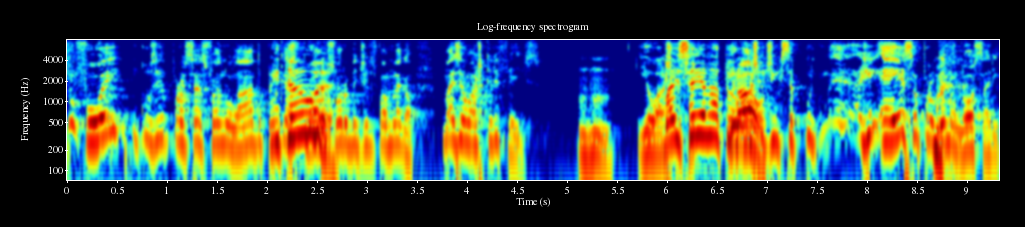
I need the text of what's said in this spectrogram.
Não foi, inclusive o processo foi anulado porque Então, as provas é. foram obtidas de forma legal. Mas eu acho que ele fez. Uhum. E eu acho Mas isso aí é natural. Eu acho que tinha que ser. É, é esse é o problema nosso, Ari.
